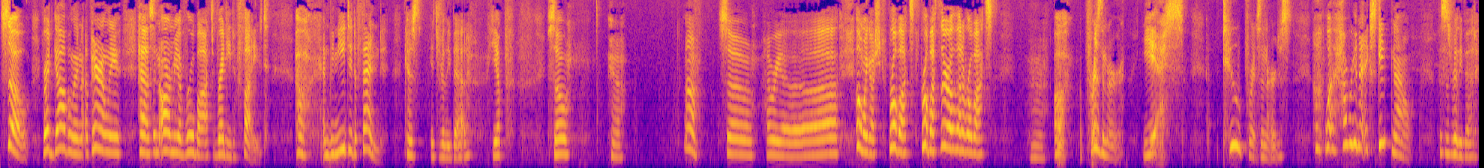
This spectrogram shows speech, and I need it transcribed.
So, Red Goblin apparently has an army of robots ready to fight. and we need to defend, because it's really bad. Yep. So, yeah. Oh, so, how are you? Oh my gosh, robots! Robots! There are a lot of robots! Uh, a prisoner! Yes! Two prisoners! What, how are we gonna escape now? This is really bad.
